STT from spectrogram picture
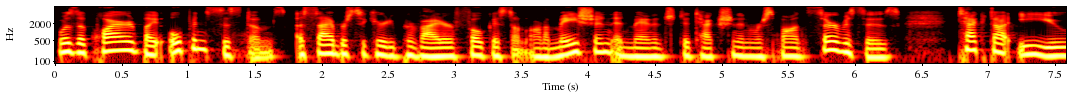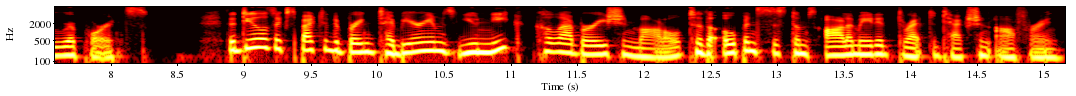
was acquired by Open Systems, a cybersecurity provider focused on automation and managed detection and response services, Tech.eu reports. The deal is expected to bring Tiberium's unique collaboration model to the Open Systems automated threat detection offering.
